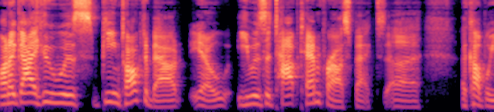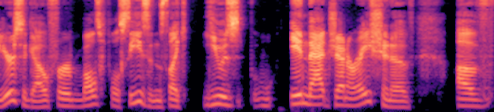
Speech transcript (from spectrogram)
on a guy who was being talked about. You know, he was a top ten prospect uh, a couple years ago for multiple seasons. Like he was in that generation of of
